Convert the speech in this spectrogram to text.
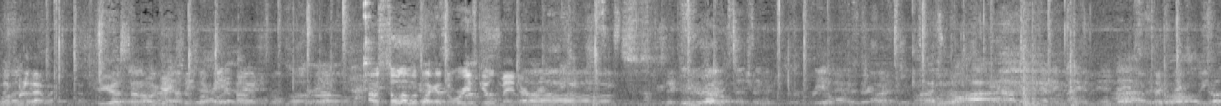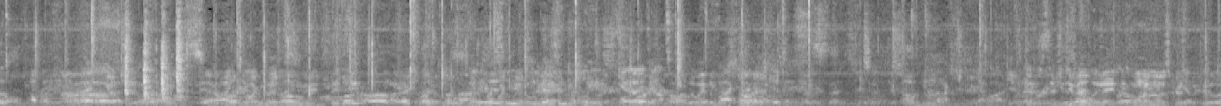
We put it that way. You guys don't know what gangsters look like, huh? I was told I looked like a Zori's guild major. That's real high. There's two middle names. One of them is Chris Bakula.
